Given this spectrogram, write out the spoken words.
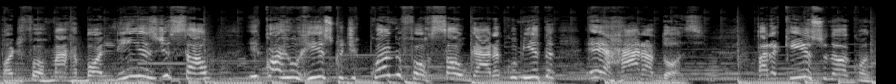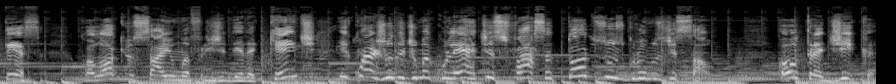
pode formar bolinhas de sal e corre o risco de, quando for salgar a comida, errar a dose. Para que isso não aconteça, coloque o sal em uma frigideira quente e, com a ajuda de uma colher, disfarça todos os grumos de sal. Outra dica:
